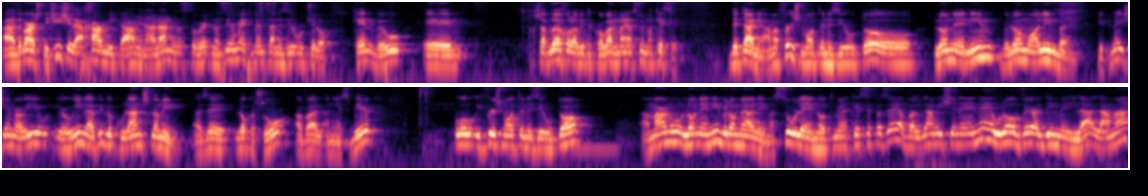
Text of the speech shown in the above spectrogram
הדבר השלישי שלאחר מיתה, מנהלן, זאת אומרת נזיר מת באמצע הנזירות שלו, כן, והוא אה, עכשיו לא יכול להביא את הקורבן, מה יעשו עם הכסף? דתניא, המפריש מות לנזירותו לא נהנים ולא מועלים בהם, מפני שהם ראויים- להביא בכולן שלמים. אז זה לא קשור, אבל אני אסביר. הוא הפריש מעות לנזירותו, אמרנו לא נהנים ולא מעלים, אסור ליהנות מהכסף הזה, אבל גם מי שנהנה הוא לא עובר על דין מעילה, למה?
